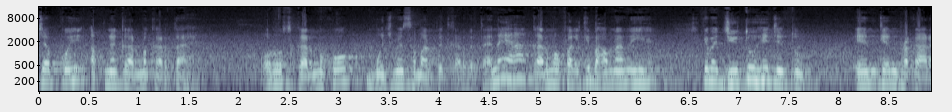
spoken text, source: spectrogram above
जब कोई अपने कर्म करता है और उस कर्म को मुझमें समर्पित कर देता है। नहीं, यहाँ कर्म फल की भावना नहीं है कि मैं जीतूँ ही जीतूँ, एन के इन प्रकार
